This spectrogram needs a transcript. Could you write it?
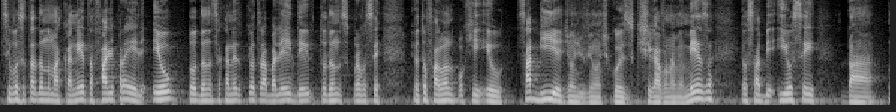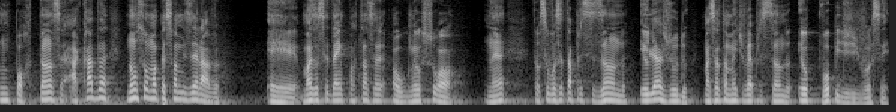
Se você tá dando uma caneta, fale para ele. Eu tô dando essa caneta porque eu trabalhei e tô dando isso para você. Eu tô falando porque eu sabia de onde vinham as coisas que chegavam na minha mesa. Eu sabia e eu sei da importância a cada. Não sou uma pessoa miserável. É, mas você dá importância ao meu suor, né? Então, se você está precisando, eu lhe ajudo. Mas se eu também estiver precisando, eu vou pedir de você.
